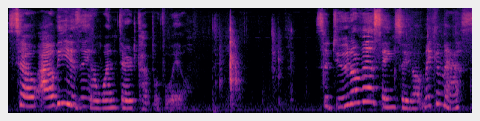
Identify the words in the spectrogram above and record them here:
So I'll be using a one third cup of oil. So do it over the sink so you don't make a mess.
